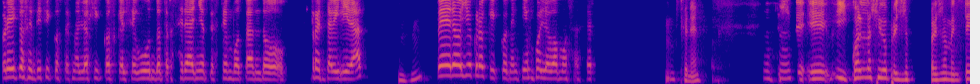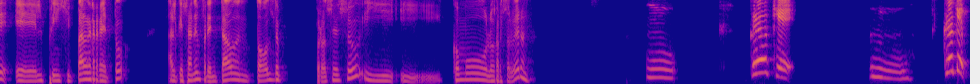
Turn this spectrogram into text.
proyectos científicos tecnológicos que el segundo o tercer año te estén votando rentabilidad, pero yo creo que con el tiempo lo vamos a hacer. Mm, genial. Este, eh, ¿Y cuál ha sido precisamente el principal reto al que se han enfrentado en todo este proceso y, cómo lo resolvieron? Mm, creo que mm, creo que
